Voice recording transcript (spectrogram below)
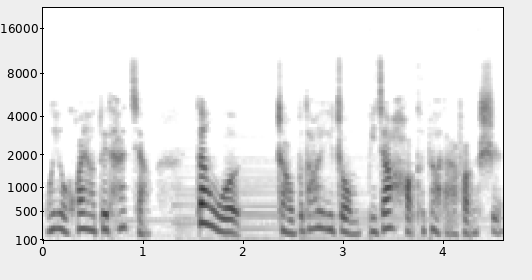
我有话要对他讲，但我找不到一种比较好的表达方式。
